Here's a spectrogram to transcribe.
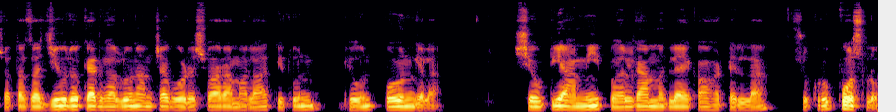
स्वतःचा जीव धोक्यात घालून आमच्या घोडेस्वार आम्हाला तिथून घेऊन पळून गेला. शेवटी आम्ही पहलगाममधल्या एका हॉटेलला सुखरूप पोचलो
